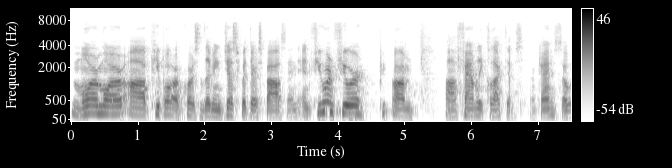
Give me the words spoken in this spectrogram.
more and more uh, people are, of course, living just with their spouse, and, and fewer and fewer um, uh, family collectives. Okay, so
